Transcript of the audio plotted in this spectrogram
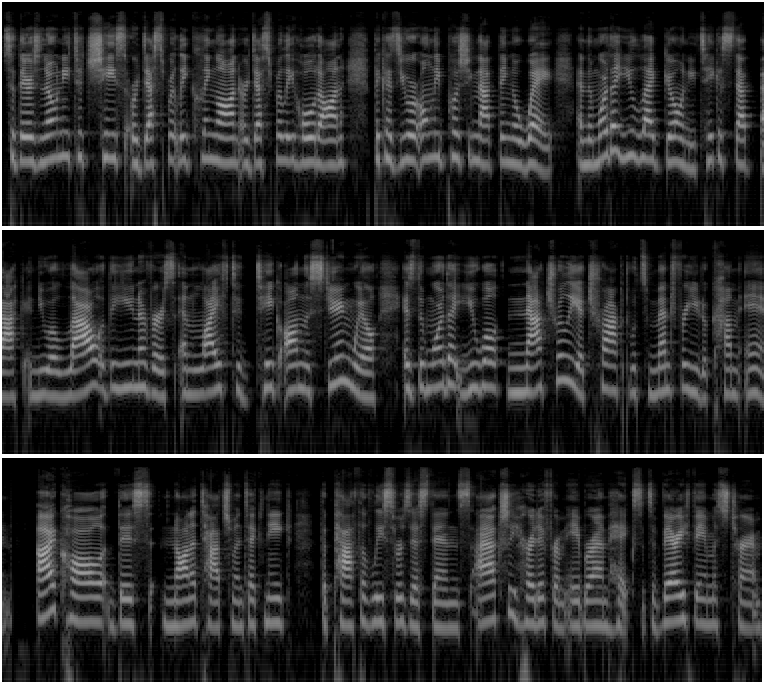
So there's no need to chase or desperately cling on or desperately hold on because you are only pushing that thing away. And the more that you let go and you take a step back and you allow the universe and life to take on the steering wheel, is the more that you will naturally attract what's meant for you to come in. I call this non attachment technique the path of least resistance. I actually heard it from Abraham Hicks. It's a very famous term,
